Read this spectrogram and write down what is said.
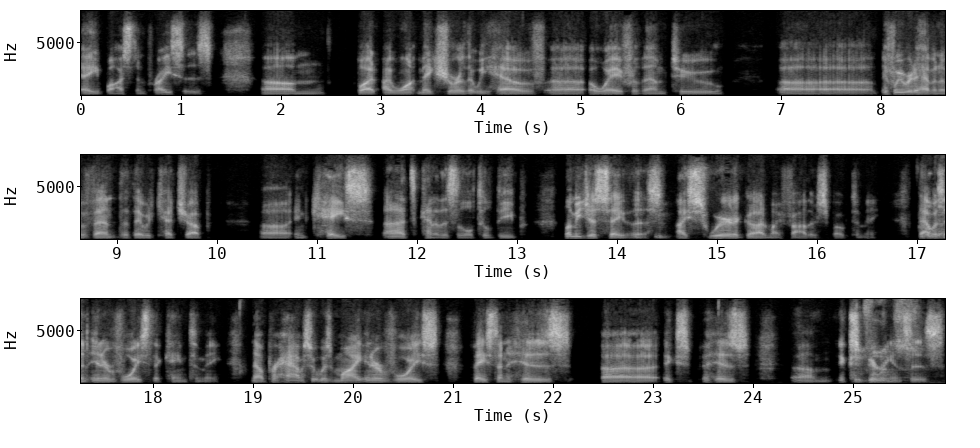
pay Boston prices, um, but I want to make sure that we have uh, a way for them to, uh, if we were to have an event, that they would catch up uh, in case. Uh, it's kind of this a little too deep let me just say this I swear to God, my father spoke to me. That okay. was an inner voice that came to me. Now, perhaps it was my inner voice based on his uh, ex- his um, experiences Influence.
